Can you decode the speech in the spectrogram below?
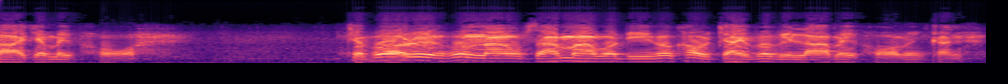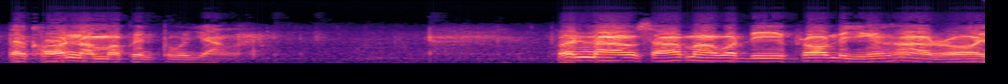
ลาจะไม่พอ เฉพาะเรื่องของนางสามาวดีก็เข้าใจว่าเวลาไม่พอเหมือนกัน แต่ขอนำมาเป็นตัวอย่าง พระนางสามาวดีพร้อมด้วยหญิงห้าร้อย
